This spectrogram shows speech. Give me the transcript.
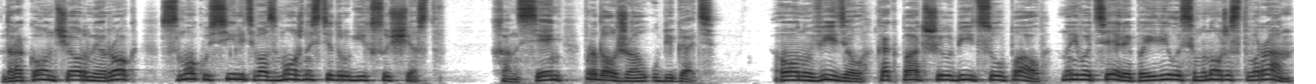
дракон Черный Рог смог усилить возможности других существ. Хан Сень продолжал убегать. Он увидел, как падший убийца упал, на его теле появилось множество ран,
